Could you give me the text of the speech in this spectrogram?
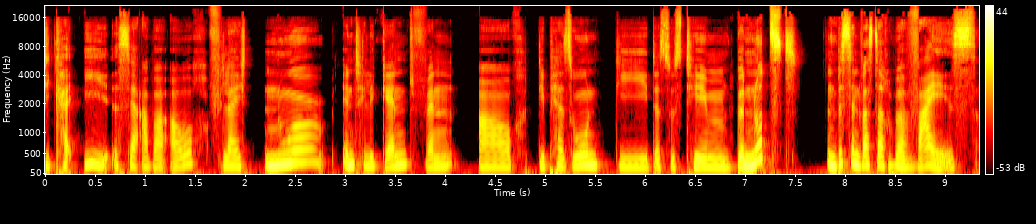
Die KI ist ja aber auch vielleicht nur intelligent, wenn auch die Person, die das System benutzt, ein bisschen was darüber weiß.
